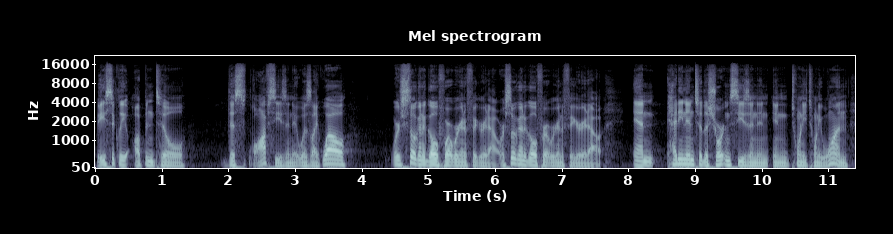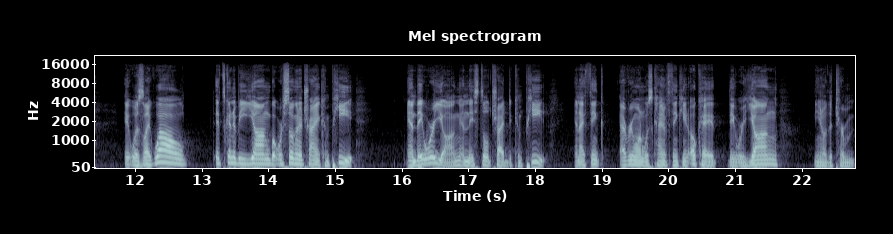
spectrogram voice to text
basically up until this offseason it was like well we're still going to go for it we're going to figure it out. We're still going to go for it we're going to figure it out. And heading into the shortened season in, in 2021 it was like well it's going to be young but we're still going to try and compete. And they were young and they still tried to compete. And i think everyone was kind of thinking okay they were young you know the term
